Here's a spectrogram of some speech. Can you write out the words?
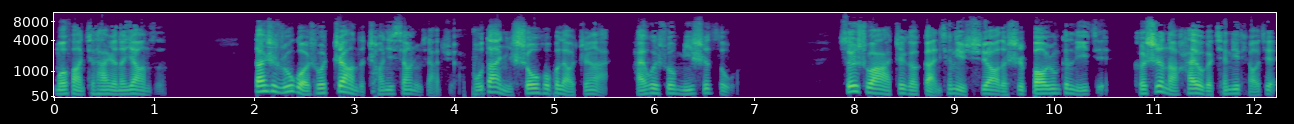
模仿其他人的样子。但是如果说这样的长期相处下去啊，不但你收获不了真爱，还会说迷失自我。所以说啊，这个感情里需要的是包容跟理解。可是呢，还有个前提条件，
